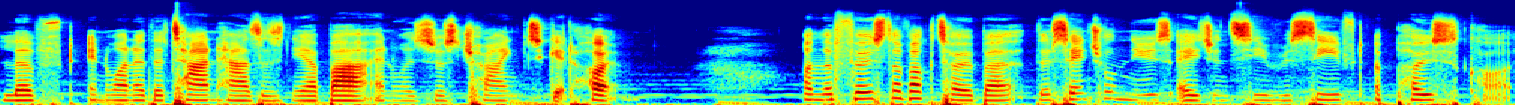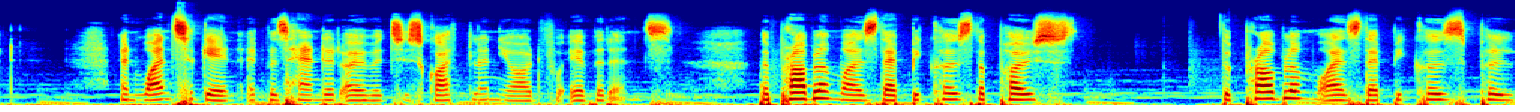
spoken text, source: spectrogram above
lived in one of the townhouses nearby and was just trying to get home. On the 1st of October, the Central News Agency received a postcard, and once again it was handed over to Scotland Yard for evidence. The problem was that because the post the problem was that because pol-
